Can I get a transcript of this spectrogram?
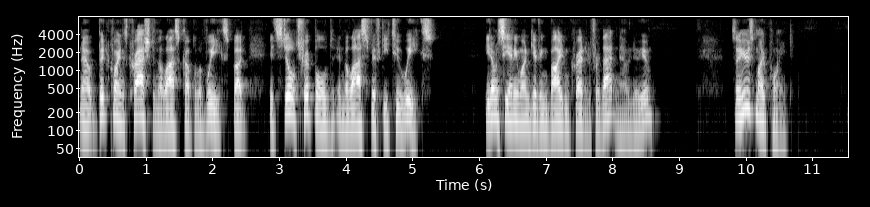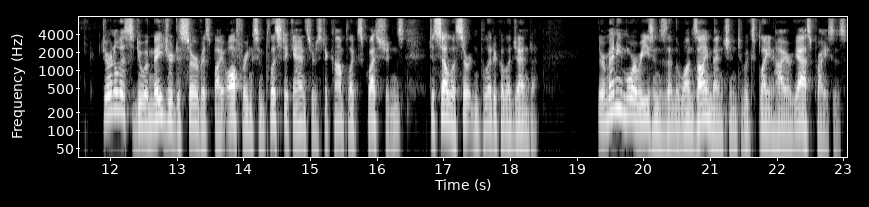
Now, Bitcoin's crashed in the last couple of weeks, but it's still tripled in the last 52 weeks. You don't see anyone giving Biden credit for that now, do you? So here's my point. Journalists do a major disservice by offering simplistic answers to complex questions to sell a certain political agenda. There are many more reasons than the ones I mentioned to explain higher gas prices.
